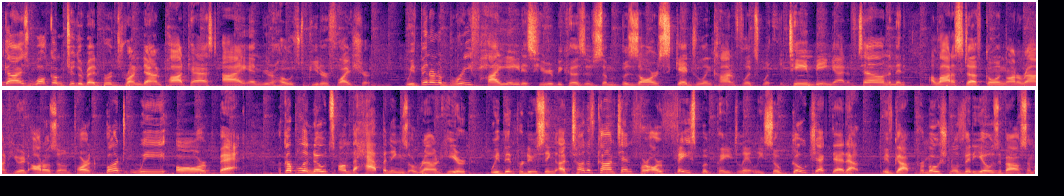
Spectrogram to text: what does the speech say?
Hey guys, welcome to the Redbirds Rundown podcast. I am your host, Peter Fleischer. We've been on a brief hiatus here because of some bizarre scheduling conflicts with the team being out of town and then a lot of stuff going on around here at AutoZone Park, but we are back. A couple of notes on the happenings around here. We've been producing a ton of content for our Facebook page lately, so go check that out. We've got promotional videos about some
